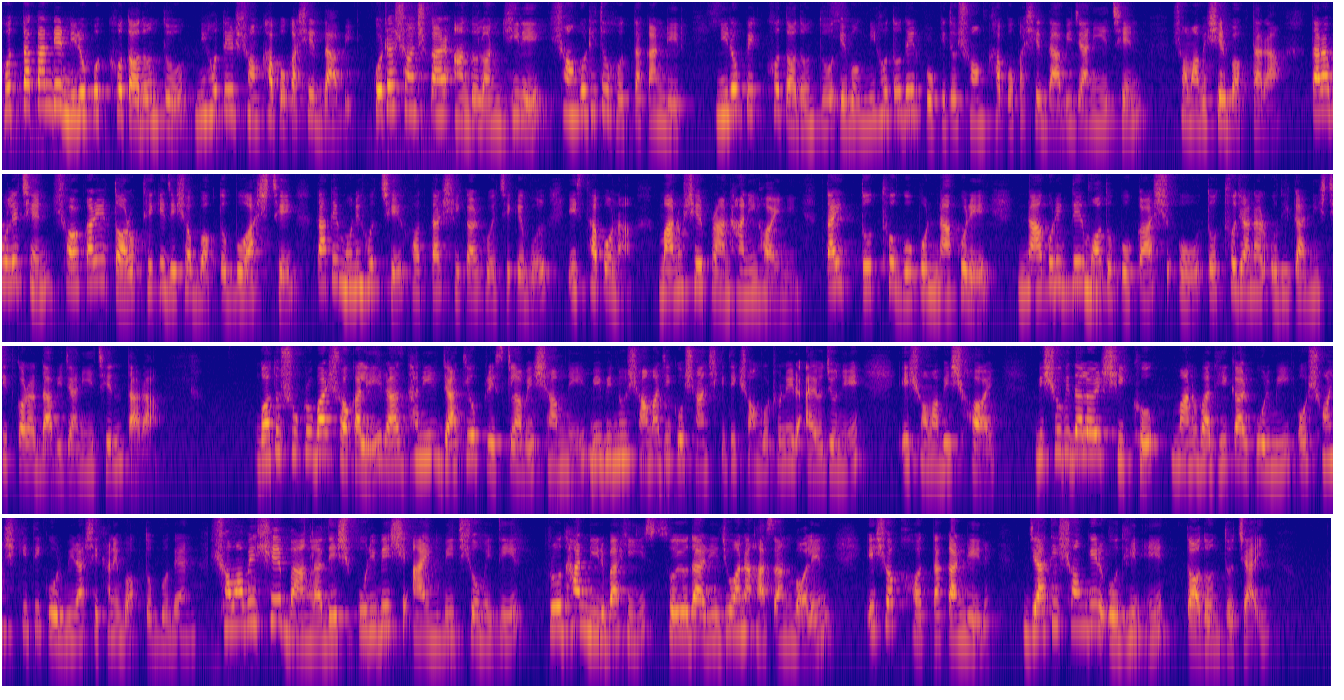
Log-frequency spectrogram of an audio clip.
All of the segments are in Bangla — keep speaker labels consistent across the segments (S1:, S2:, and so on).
S1: হত্যাকাণ্ডের নিরপেক্ষ তদন্ত নিহতের সংখ্যা প্রকাশের দাবি। কোটা সংস্কার আন্দোলন ঘিরে সংগঠিত হত্যাকাণ্ডের নিরপেক্ষ তদন্ত এবং নিহতদের প্রকৃত সংখ্যা প্রকাশের দাবি জানিয়েছেন সমাবেশের বক্তারা। তারা বলেছেন, সরকারের তরফ থেকে যেসব বক্তব্য আসছে, তাতে মনে হচ্ছে হত্যার শিকার হয়েছে কেবল স্থাপনা, মানুষের প্রাণহানি হয়নি। তাই তথ্য গোপন না করে নাগরিকদের মত প্রকাশ ও তথ্য জানার অধিকার নিশ্চিত করার দাবি জানিয়েছেন তারা। গত শুক্রবার সকালে রাজধানীর জাতীয় প্রেস ক্লাবের সামনে বিভিন্ন সামাজিক ও সাংস্কৃতিক সংগঠনের আয়োজনে এ সমাবেশ হয়। বিশ্ববিদ্যালয়ের শিক্ষক, মানবাধিকার কর্মী ও সংস্কৃতি কর্মীরা সেখানে বক্তব্য দেন। সমাবেশে বাংলাদেশ পরিবেশ আইনবিদ সমিতির প্রধান নির্বাহী সৈয়দা রিজওয়ানা হাসান বলেন, এসব হত্যাকাণ্ডের জাতিসংঘের অধীনে তদন্ত চাই।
